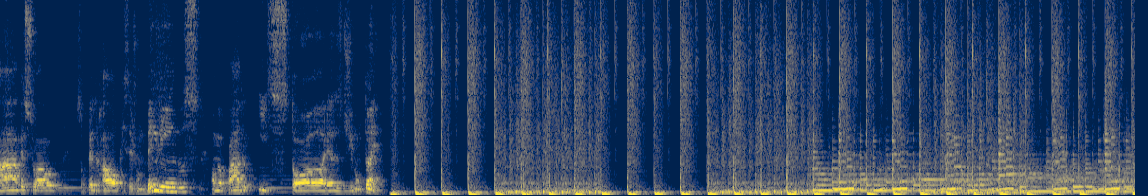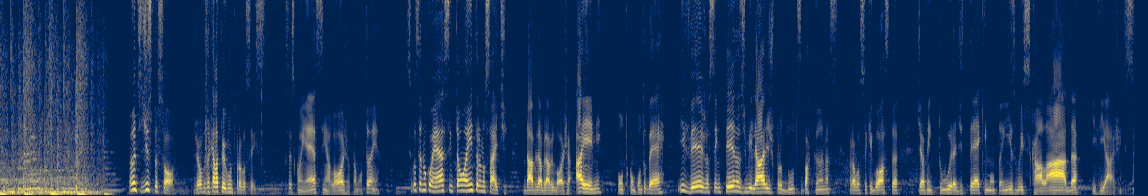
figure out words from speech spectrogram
Olá pessoal, sou Pedro Hawk, sejam bem-vindos ao meu quadro Histórias de Montanha. Antes disso, pessoal, já vou fazer aquela pergunta para vocês. Vocês conhecem a loja Alta Montanha? Se você não conhece, então entra no site www.lojaam.com.br e veja centenas de milhares de produtos bacanas para você que gosta de aventura, de trekking, montanhismo, escalada e viagens.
